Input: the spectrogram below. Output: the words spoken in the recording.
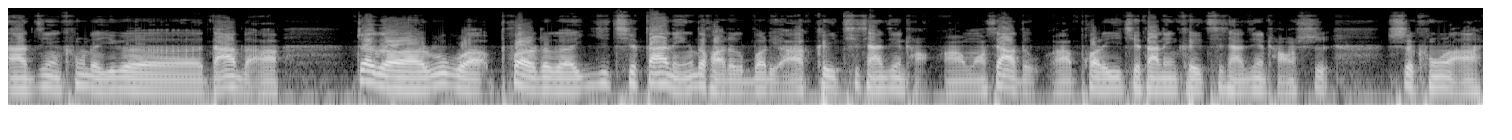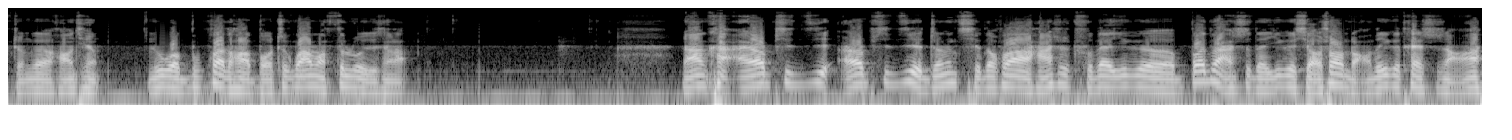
啊进空的一个单子啊。这个如果破了这个一七三零的话，这个玻璃啊可以提前进场啊，往下走啊，破了一七三零可以提前进场试试空了啊，整个行情如果不破的话，保持观望思路就行了。然后看 LPG，LPG 整体的话还是处在一个波段式的一个小上涨的一个态势上啊，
